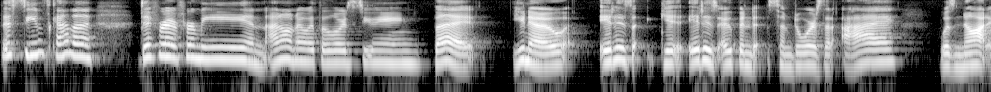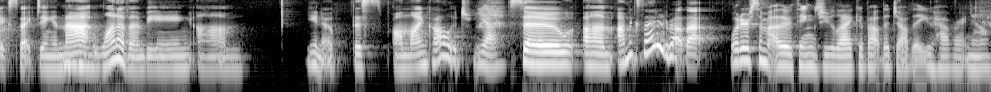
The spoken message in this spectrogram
This seems kind of different for me. And I don't know what the Lord's doing. But, you know, it has, it has opened some doors that I was not expecting. And that one of them being, um, you know, this online college. Yeah. So um, I'm excited about that. What are some other things you like about the job that you have right now?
